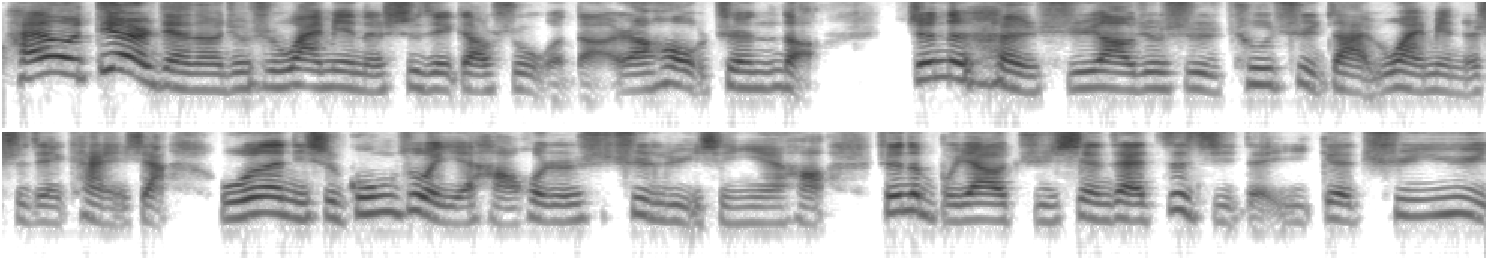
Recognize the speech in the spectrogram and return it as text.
还有第二点呢，就是外面的世界告诉我的，然后真的。真的很需要，就是出去在外面的世界看一下，无论你是工作也好，或者是去旅行也好，真的不要局限在自己的一个区域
